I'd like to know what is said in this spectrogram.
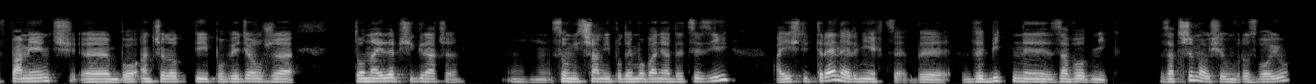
w pamięć, e, bo Ancelotti powiedział, że to najlepsi gracze mhm, są mistrzami podejmowania decyzji, a jeśli trener nie chce, by wybitny zawodnik zatrzymał się w rozwoju,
